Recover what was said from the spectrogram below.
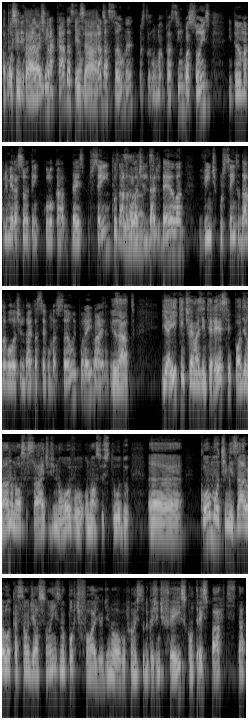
a porcentagem. para cada ação, Exato. para cada ação, né? Para cinco ações. Então, na primeira ação eu tenho que colocar 10%, dada Exato. a volatilidade dela, 20% dada a volatilidade da segunda ação e por aí vai, né? Exato. E aí, quem tiver mais interesse, pode ir lá no nosso site, de novo, o nosso estudo ah, Como Otimizar a Alocação de Ações no Portfólio. De novo, foi um estudo que a gente fez com três partes, tá?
